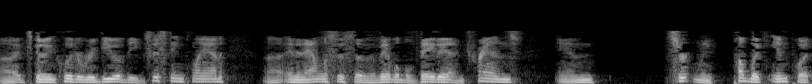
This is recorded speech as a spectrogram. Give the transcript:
uh, it's going to include a review of the existing plan, uh, an analysis of available data and trends, and certainly public input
